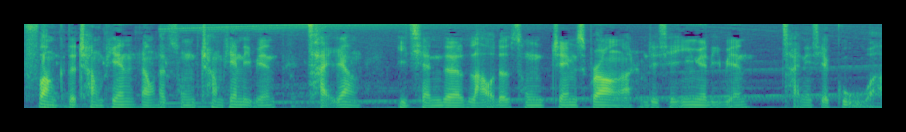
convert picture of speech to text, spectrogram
funk 的唱片，然后他从唱片里边采样以前的老的，从 James Brown 啊什么这些音乐里边采那些鼓啊、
